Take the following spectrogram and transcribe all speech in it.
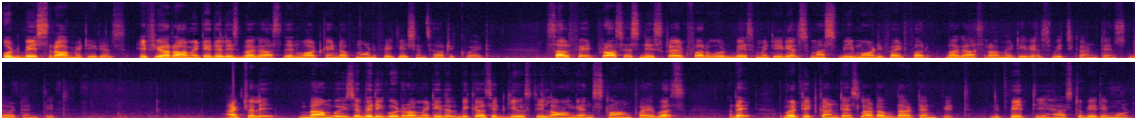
wood based raw materials. If your raw material is bagasse, then what kind of modifications are required? Sulphate process described for wood based materials must be modified for bagasse raw materials which contains dirt and pith. Actually, bamboo is a very good raw material because it gives the long and strong fibers right, but it contains lot of dirt and pith. The pith has to be removed.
